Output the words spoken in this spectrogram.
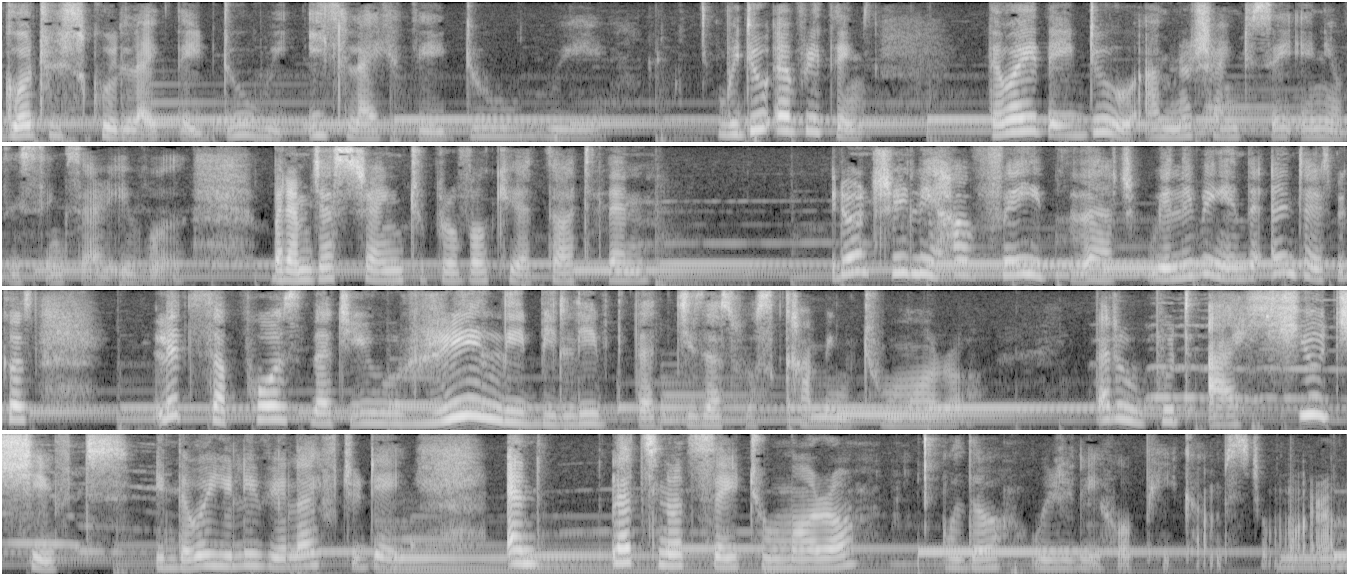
go to school like they do we eat like they do we we do everything the way they do i'm not trying to say any of these things are evil but i'm just trying to provoke your thought then you don't really have faith that we're living in the end times because let's suppose that you really believed that Jesus was coming tomorrow. That would put a huge shift in the way you live your life today. And let's not say tomorrow, although we really hope he comes tomorrow.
